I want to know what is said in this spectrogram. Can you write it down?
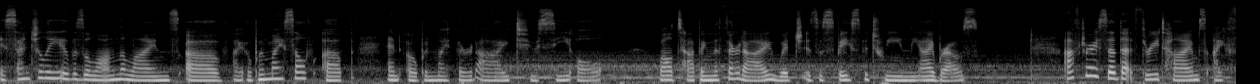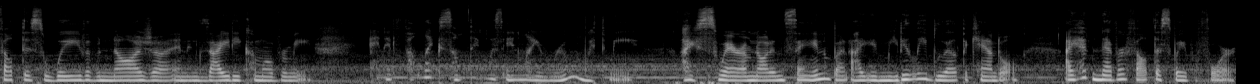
Essentially, it was along the lines of I open myself up and open my third eye to see all, while tapping the third eye, which is a space between the eyebrows. After I said that three times, I felt this wave of nausea and anxiety come over me, and it felt like something was in my room with me. I swear I'm not insane, but I immediately blew out the candle. I had never felt this way before,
